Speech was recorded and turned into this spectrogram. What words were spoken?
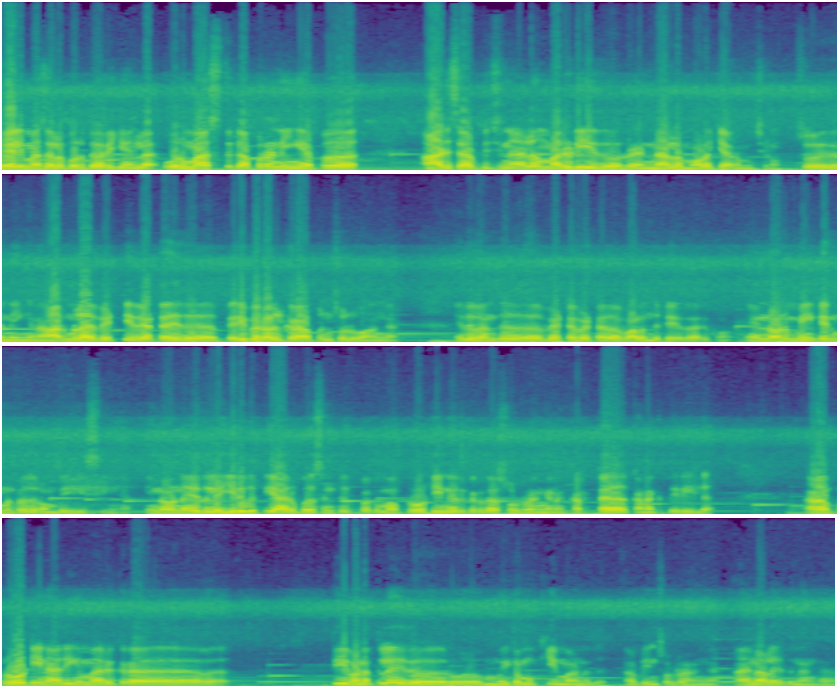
வேலி மசாலா பொறுத்த வரைக்கும் இல்லை. ஒரு மாதத்துக்கு அப்புறம் நீங்கள் எப்போ ஆடு சாப்பிட்டுச்சுனாலும் மறுபடியும் இது ஒரு ரெண்டு நாளில் முளைக்க ஆரம்பிச்சிடும் ஸோ இது நீங்கள் நார்மலாக வெட்டி வெட்ட இது பெரிபெரல் கிராப்னு சொல்லுவாங்க. இது வந்து வெட்ட வெட்ட வளர்ந்துட்டே தான் இருக்கும். இன்னொன்று மெயின்டைன் பண்ணுறது ரொம்ப ஈஸிங்க இன்னொன்று இதில் இருபத்தி ஆறு பர்சன்ட்டுக்கு பக்கமாக ப்ரோட்டீன் இருக்கிறதா சொல்கிறாங்க எனக்கு கரெக்டாக கணக்கு தெரியல. ஆனால் ப்ரோட்டீன் அதிகமாக இருக்கிற தீவனத்தில் இது ஒரு மிக முக்கியமானது அப்படின்னு சொல்கிறாங்க அதனால் இது நாங்கள்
